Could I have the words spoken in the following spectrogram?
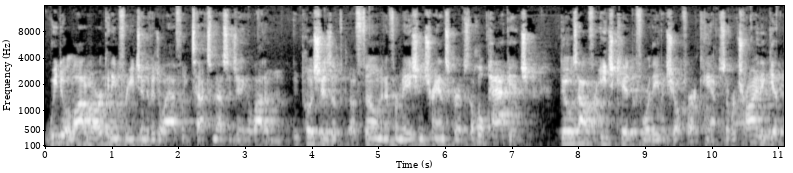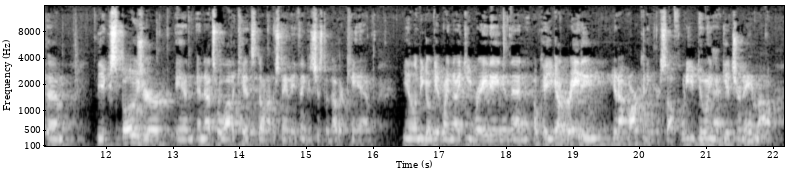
We do a lot of marketing for each individual athlete, text messaging, a lot of pushes of, of film and information, transcripts, the whole package goes out for each kid before they even show up for our camp. So we're trying to get them the exposure, and, and that's what a lot of kids don't understand. They think it's just another camp. You know, let me go get my Nike rating, and then, okay, you got a rating, you're not marketing yourself. What are you doing to get your name out?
